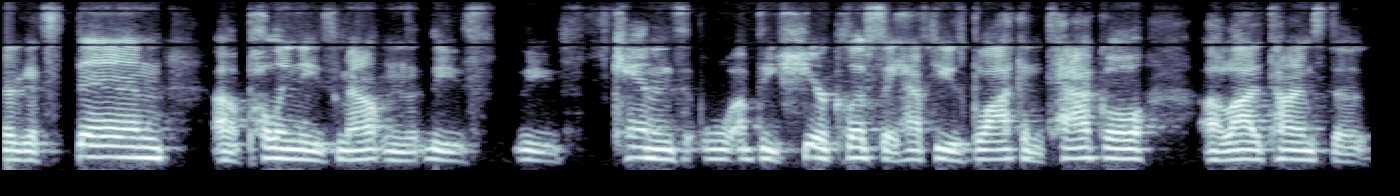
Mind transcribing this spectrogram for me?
air gets thin, uh, pulling these mountain these these cannons up these sheer cliffs. They have to use block and tackle. A lot of times the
